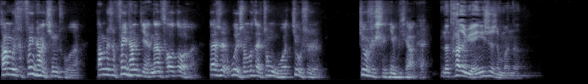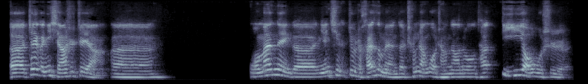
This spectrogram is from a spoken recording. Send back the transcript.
他们是非常清楚的，他们是非常简单操作的，但是为什么在中国就是就是实行不下来？那他的原因是什么呢？呃，这个你想是这样，呃，我们那个年轻就是孩子们的成长过程当中，他第一要务是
